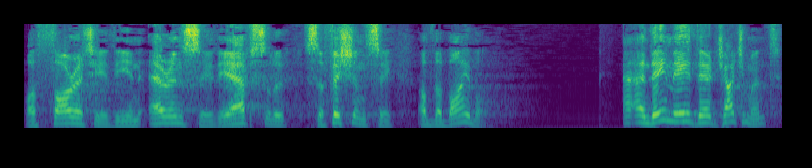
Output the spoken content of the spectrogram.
authority, the inerrancy, the absolute sufficiency of the Bible. And they made their judgment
